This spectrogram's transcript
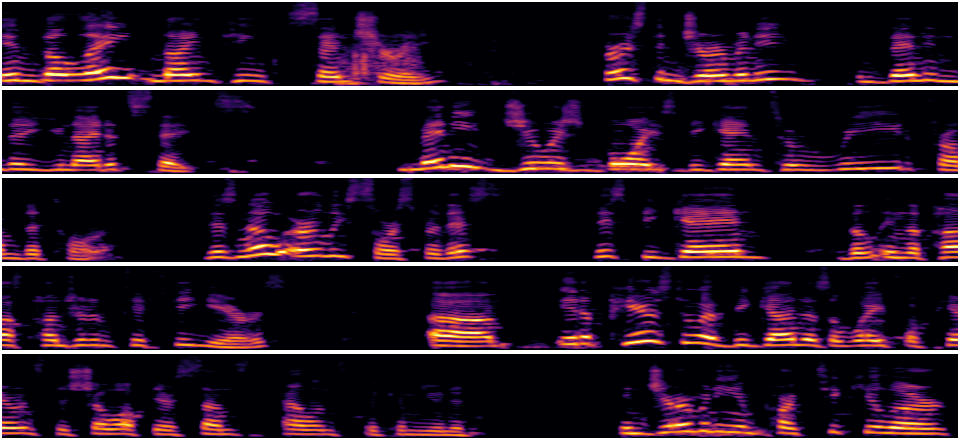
in the late 19th century, first in Germany and then in the United States, many Jewish boys began to read from the Torah. There's no early source for this. This began the, in the past 150 years. Um, it appears to have begun as a way for parents to show off their sons' talents to the community. In Germany, in particular,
